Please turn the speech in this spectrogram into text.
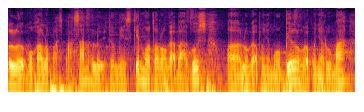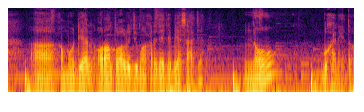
lu muka lu pas-pasan, lu itu miskin, motor lu nggak bagus, uh, lu nggak punya mobil, lu nggak punya rumah, uh, kemudian orang tua lu cuma kerjanya biasa aja. No, bukan itu.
